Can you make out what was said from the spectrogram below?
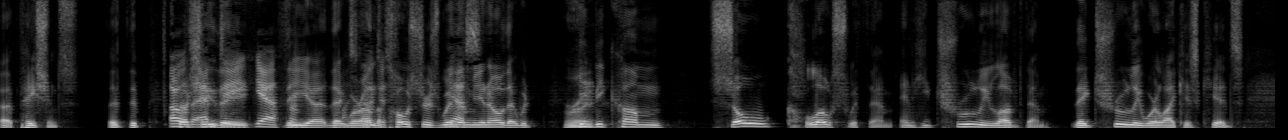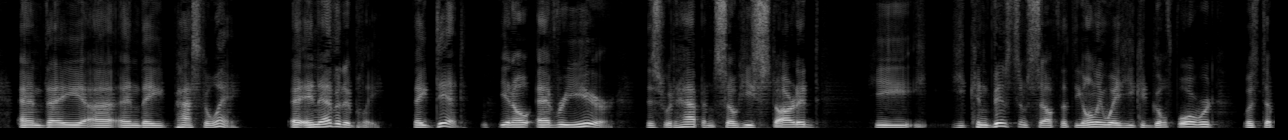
uh, patients. The, the, Oh, the especially MD, yeah, the uh, that were on the dystrophy. posters with Yes. him. You know, that would Right. he'd become so close with them, and he truly loved them. They truly were like his kids, and they uh, and they passed away Uh, inevitably. They did. You know, every year this would happen. So he started. He he convinced himself that the only way he could go forward was to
